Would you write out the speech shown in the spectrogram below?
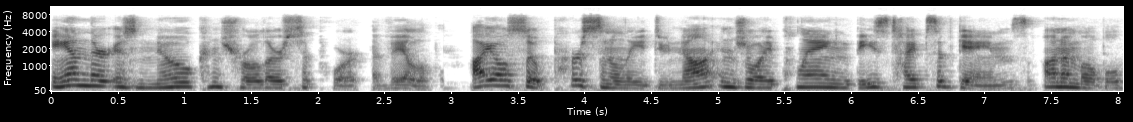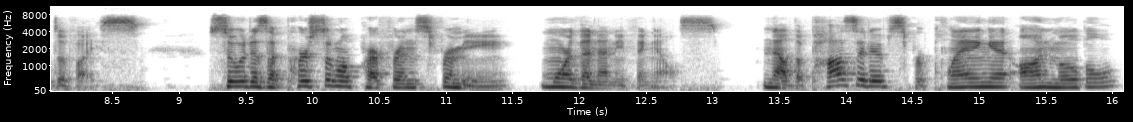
and there is no controller support available. I also personally do not enjoy playing these types of games on a mobile device, so it is a personal preference for me more than anything else. Now, the positives for playing it on mobile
